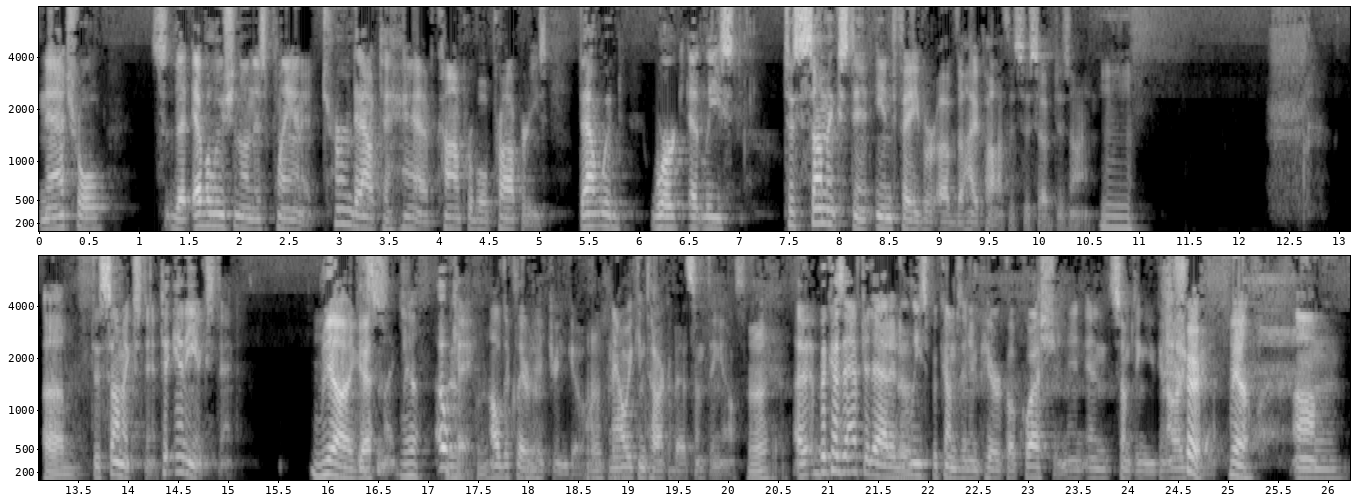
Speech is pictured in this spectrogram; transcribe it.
natural that evolution on this planet turned out to have comparable properties, that would work at least to some extent in favor of the hypothesis of design. Um, To some extent, to any extent. Yeah, I guess. Yeah. Okay, I'll declare victory and go home. Now we can talk about something else. Okay. Uh, because after that, it at least becomes an empirical question and, and something you can argue Sure. about. Yeah. Um,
